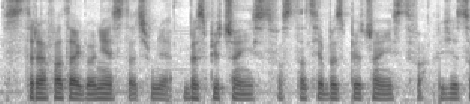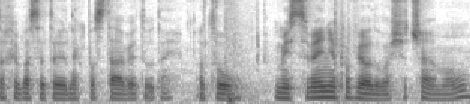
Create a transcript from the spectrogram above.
Strefa tego, nie stać mnie. Bezpieczeństwo, stacja bezpieczeństwa. Wiecie co, chyba sobie to jednak postawię tutaj. O tu. Umiejscowienie nie powiodło się. Czemu?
